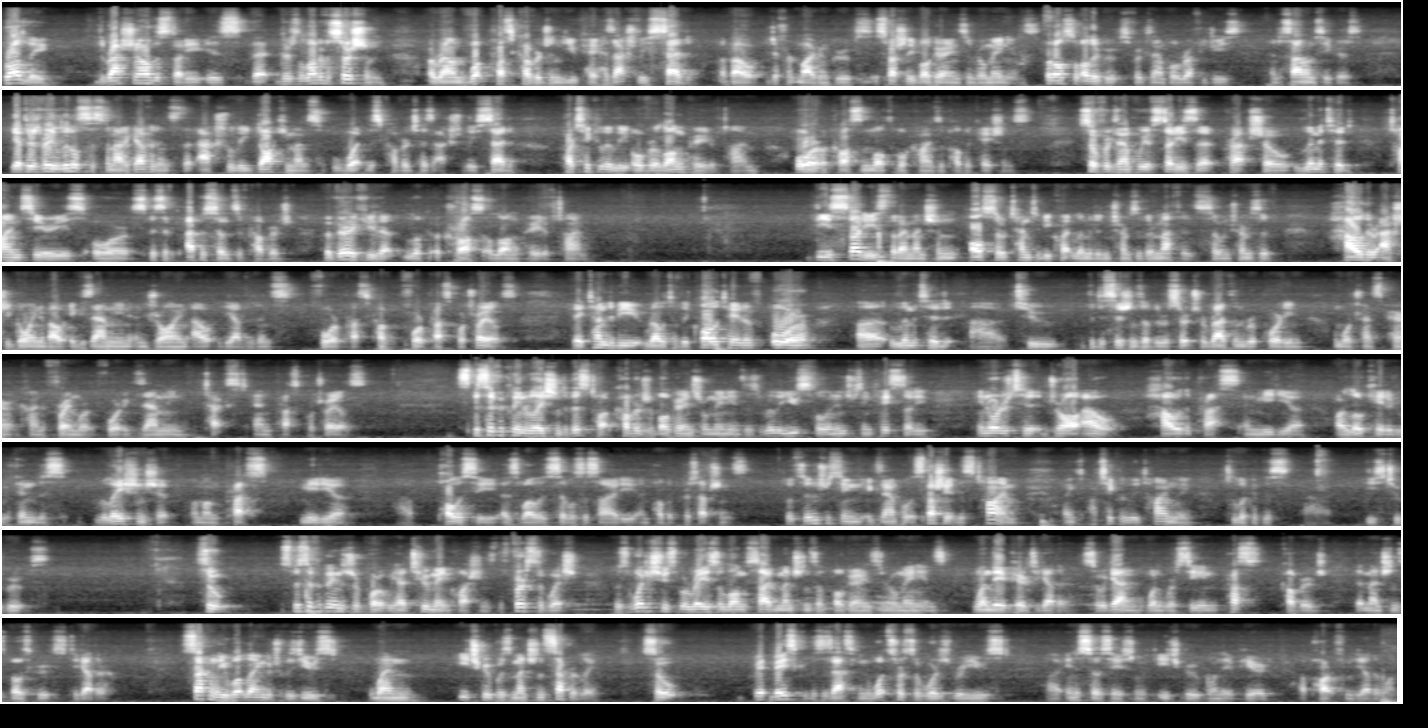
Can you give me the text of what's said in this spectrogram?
Broadly, the rationale of the study is that there's a lot of assertion around what press coverage in the UK has actually said about different migrant groups, especially Bulgarians and Romanians, but also other groups, for example, refugees and asylum seekers. Yet there's very little systematic evidence that actually documents what this coverage has actually said, particularly over a long period of time or across multiple kinds of publications. So, for example, we have studies that perhaps show limited time series or specific episodes of coverage, but very few that look across a long period of time. These studies that I mentioned also tend to be quite limited in terms of their methods. So, in terms of how they're actually going about examining and drawing out the evidence for press, for press portrayals. They tend to be relatively qualitative or uh, limited uh, to the decisions of the researcher rather than reporting a more transparent kind of framework for examining text and press portrayals. Specifically in relation to this talk, coverage of Bulgarians and Romanians is a really useful and interesting case study in order to draw out how the press and media are located within this relationship among press, media, uh, policy, as well as civil society and public perceptions. So it's an interesting example, especially at this time. I think it's particularly timely to look at this, uh, these two groups. So, specifically in this report, we had two main questions. The first of which was what issues were raised alongside mentions of Bulgarians and Romanians when they appeared together. So, again, when we're seeing press coverage that mentions both groups together. Secondly, what language was used when each group was mentioned separately. So basically, this is asking what sorts of words were used uh, in association with each group when they appeared apart from the other one.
